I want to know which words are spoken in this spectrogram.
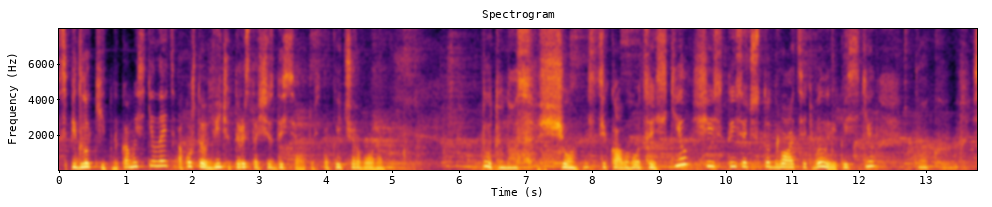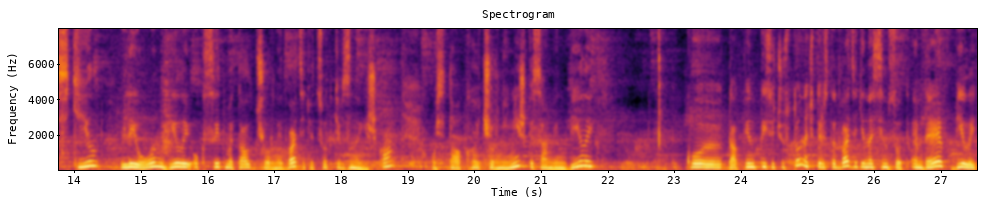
З підлокітниками стілець, а коштує 2460. Ось такий червоний. Тут у нас що з цікавого? Оцей стіл 6120, великий стіл. Так, стіл Ліон, білий оксид, метал чорний, 20% знижка. Ось так, чорні ніжки, сам він білий. Так, він 1100 на 420 і на 700. МДФ, білий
